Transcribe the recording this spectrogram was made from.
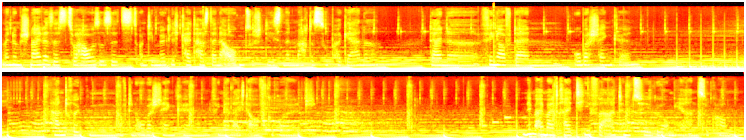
Wenn du im Schneidersitz zu Hause sitzt und die Möglichkeit hast, deine Augen zu schließen, dann mach das super gerne. Deine Finger auf deinen Oberschenkeln Handrücken auf den Oberschenkeln, Finger leicht aufgerollt. Nimm einmal drei tiefe Atemzüge, um hier anzukommen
